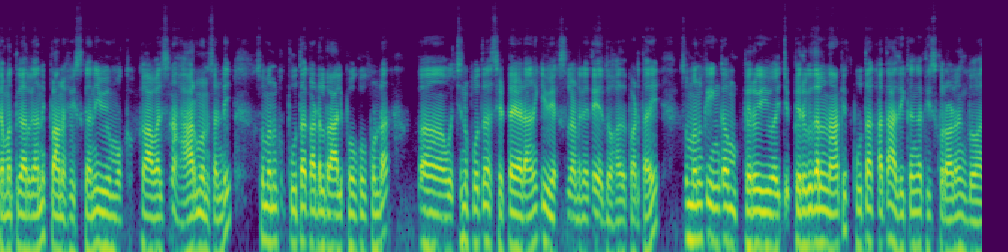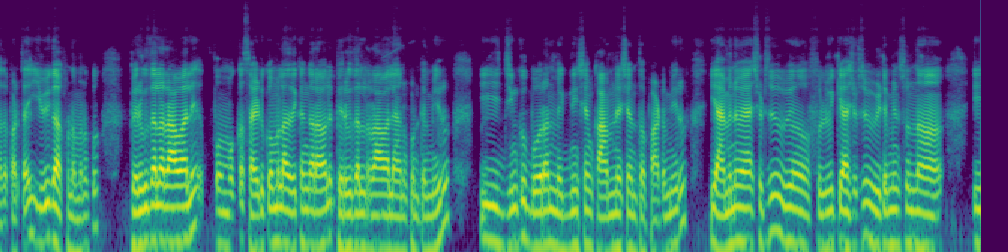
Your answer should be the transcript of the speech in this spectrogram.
చమత్కార్ కానీ ప్లానోఫిక్స్ కానీ ఇవి మొక్కకు కావాల్సిన హార్మోన్స్ అండి. సో మనకు పూత కడలు రాలిపోకోకుండా వచ్చిన పూత సెట్ అయ్యడానికి ఇవి ఎక్సలెంట్‌గా అయితే దోహదపడతాయి. సో, మనకు ఇంకా పెరుగు పెరుగుదల నాపి పూత, కథ అధికంగా తీసుకురావడానికి దోహదపడతాయి. ఇవి కాకుండా మనకు పెరుగుదల రావాలి, మొక్క సైడ్ కొమ్మలు అధికంగా రావాలి, పెరుగుదల రావాలి అనుకుంటే మీరు ఈ జింకు, బోరాన్, మెగ్నీషియం కాంబినేషన్‌తో పాటు మీరు ఈ amino acids, fulvic acids, vitamins ఉన్న ఈ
